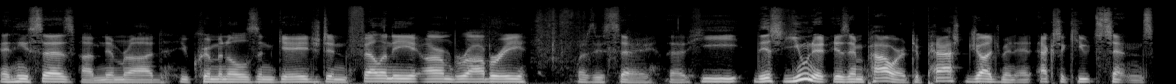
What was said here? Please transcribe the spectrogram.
and he says, I'm Nimrod, you criminals engaged in felony armed robbery. What does he say? That he, this unit is empowered to pass judgment and execute sentence.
